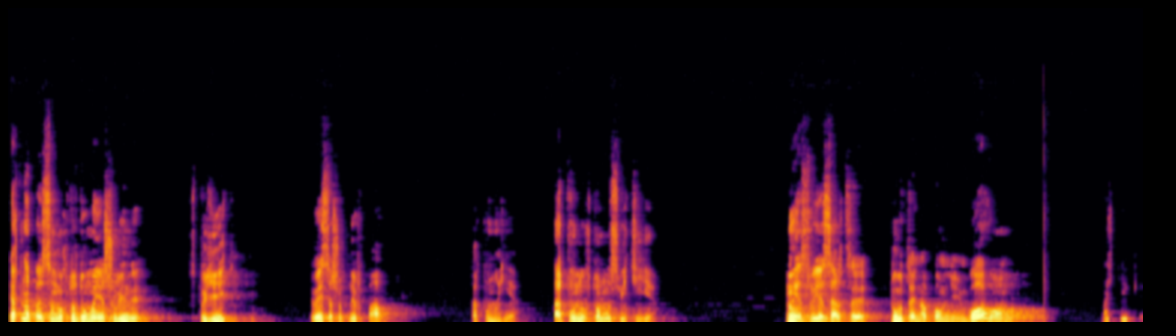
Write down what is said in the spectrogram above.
Як написано, хто думає, що він стоїть, дивися, щоб не впав. Так воно є. Так воно в тому світі є. Ми своє серце тут наповнюємо Богом настільки,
